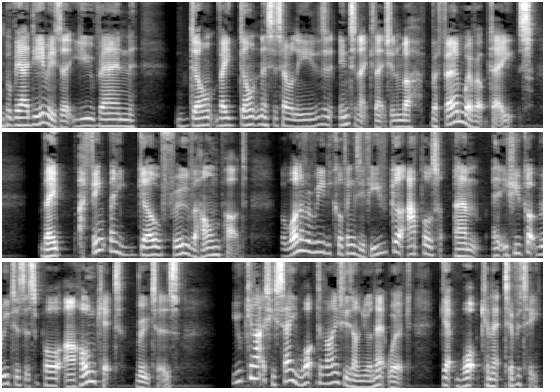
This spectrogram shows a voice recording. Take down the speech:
but the idea is that you then don't they don't necessarily need an internet connection. And the, the firmware updates, they I think they go through the HomePod. But one of the really cool things, if you've got Apple's, um, if you've got routers that support our HomeKit routers, you can actually say what devices on your network get what connectivity,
